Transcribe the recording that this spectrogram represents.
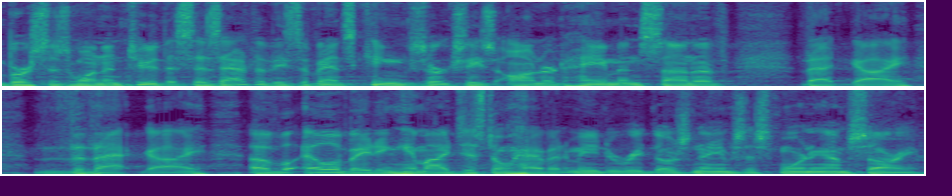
verses 1 and 2 that says, After these events, King Xerxes honored Haman, son of that guy, the, that guy, of elevating him. I just don't have it in me to read those names this morning. I'm sorry.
